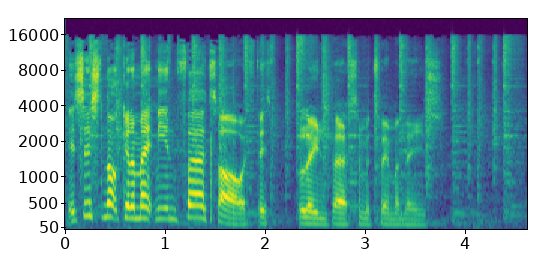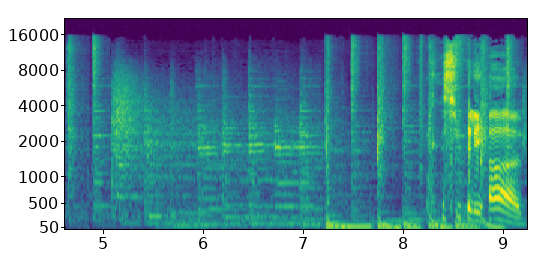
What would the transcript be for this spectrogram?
Is this not going to make me infertile if this balloon bursts in between my knees? It's really hard.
